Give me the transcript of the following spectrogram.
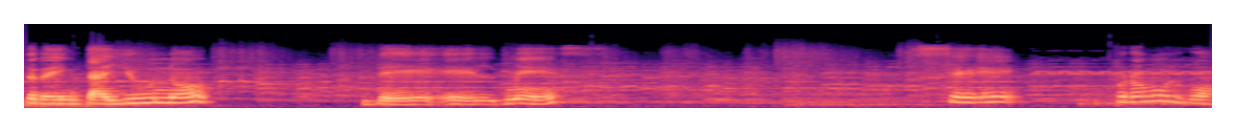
31 del mes, se promulgó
